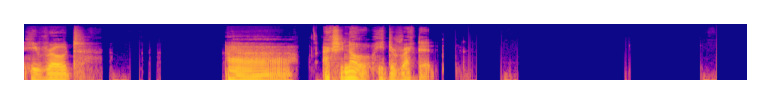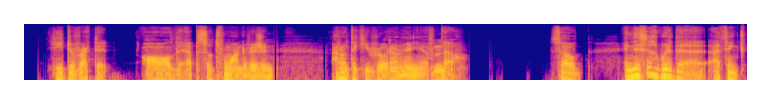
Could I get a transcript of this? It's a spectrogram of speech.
He wrote uh actually no, he directed He directed all the episodes for WandaVision. I don't think he wrote on any of them though. So, and this is where the I think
